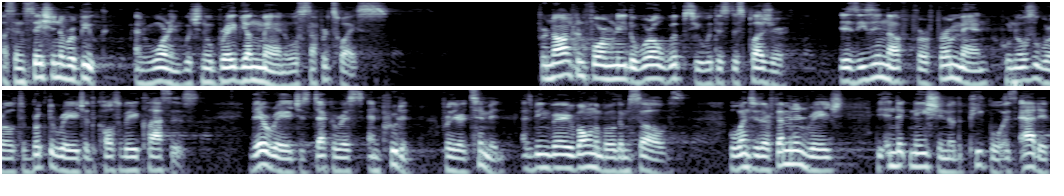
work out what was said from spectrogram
a sensation of rebuke and warning which no brave young man will suffer twice. For nonconformity, the world whips you with its displeasure. It is easy enough for a firm man who knows the world to brook the rage of the cultivated classes, their rage is decorous and prudent, for they are timid, as being very vulnerable themselves. But when to their feminine rage the indignation of the people is added,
